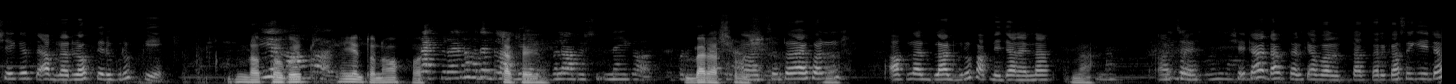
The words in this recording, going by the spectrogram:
সেক্ষেত্রে আপনার রক্তের গ্রুপ কি? ডক্টর করে ইয়েন তো ন হয়। ডাক্তার বেড়ার সমস্যা। আচ্ছা তো এখন আপনার ব্লাড গ্রুপ আপনি জানেন না? না। আচ্ছা সেটা ডাক্তারকে আবার ডাক্তারের কাছে গিয়ে এটা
